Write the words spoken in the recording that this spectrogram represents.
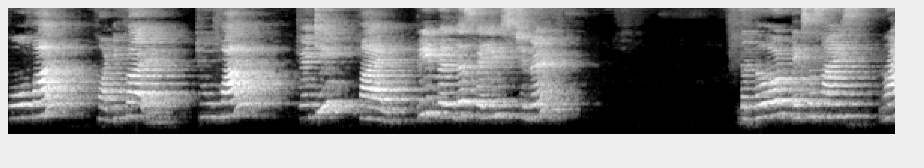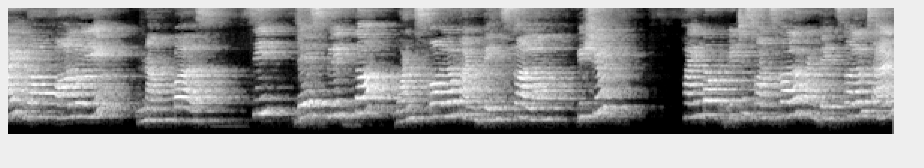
4, 5, 45. 2, 5, 25. Read well the spellings children. The third exercise, write the following numbers. See, they split the ones column and tens column. We should find out which is ones column and tens columns and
